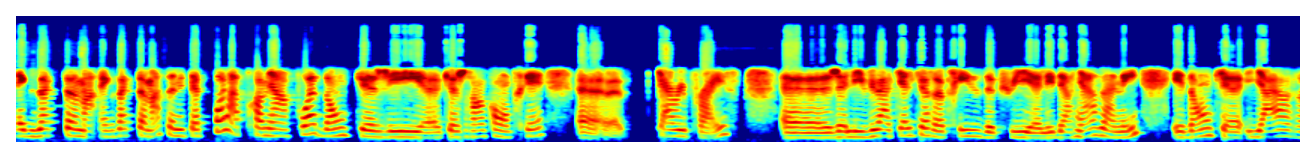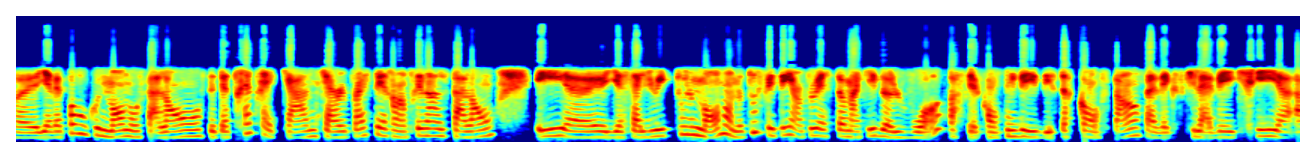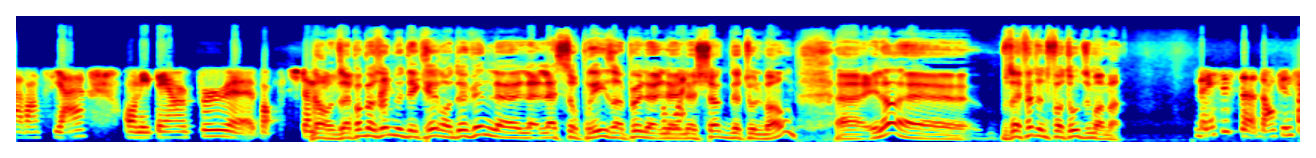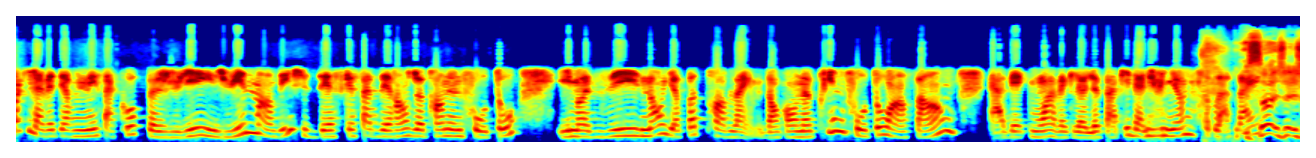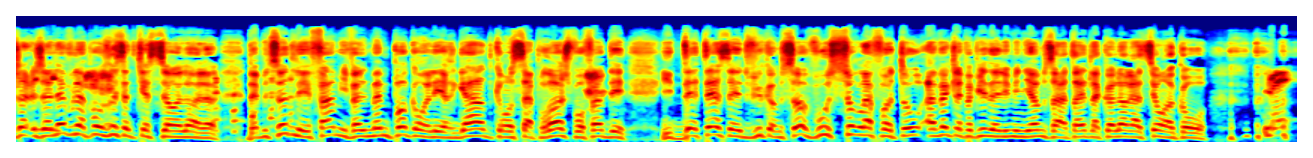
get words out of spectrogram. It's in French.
Exactement, exactement. Ce n'était pas la première fois donc que j'ai euh, que je rencontrais euh, Carrie Price. Euh, je l'ai vu à quelques reprises depuis euh, les dernières années. Et donc, euh, hier, euh, il y avait pas beaucoup de monde au salon. C'était très, très calme. Carrie Price est rentré dans le salon et euh, il a salué tout le monde. On a tous été un peu estomaqués de le voir parce que compte tenu des, des circonstances avec ce qu'il avait écrit avant-hier, on était un peu... euh, bon, justement... Non, vous n'avez pas besoin de nous décrire. On devine le- la, la surprise, un peu le, le- Ouais. le choc de tout le monde. Euh, et là, euh, vous avez fait une photo du moment. Ben c'est ça. Donc une fois qu'il avait terminé sa coupe, je lui ai, je lui ai demandé, j'ai dit est-ce que ça te dérange de prendre une photo? Il m'a dit non, il n'y a pas de problème. Donc on a pris une photo ensemble avec moi avec le, le papier d'aluminium sur la tête. Ça, j'allais vous la poser cette question-là. là. D'habitude, les femmes, ils veulent même pas qu'on les regarde, qu'on s'approche pour faire des. Ils détestent être vus comme ça. Vous, sur la photo, avec le papier d'aluminium sur la tête, la coloration en cours. Mais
